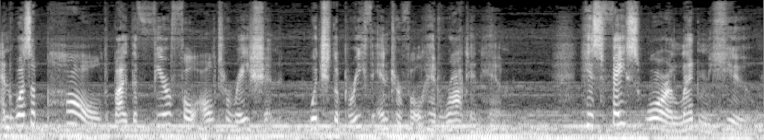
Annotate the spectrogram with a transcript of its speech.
and was appalled by the fearful alteration which the brief interval had wrought in him. His face wore a leaden hue.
